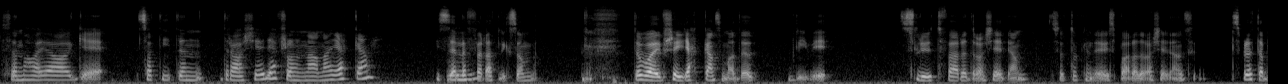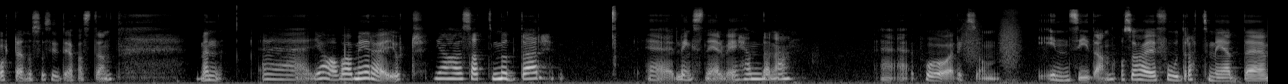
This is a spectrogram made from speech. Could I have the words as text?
sen har jag eh, satt dit en dragkedja från en annan jacka. Istället Mm. för att liksom... Det var i och för sig jackan som hade blivit slut före dragkedjan. Så då kunde jag ju spara dragkedjan, sprätta bort den och så sydde jag fast den. Men eh, ja, vad mer har jag gjort? Jag har satt muddar eh, längst ner vid händerna. Eh, på liksom insidan. Och så har jag fodrat med, eh,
